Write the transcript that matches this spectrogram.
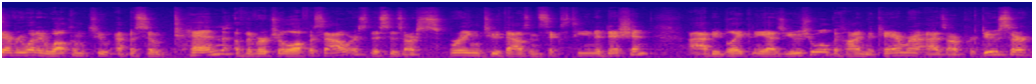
everyone, and welcome to episode 10 of the Virtual Office Hours. This is our spring 2016 edition. Abby Blakeney, as usual, behind the camera as our producer.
